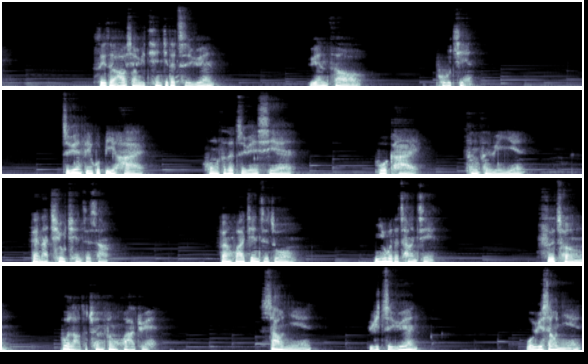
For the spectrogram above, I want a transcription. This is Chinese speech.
随着翱翔于天际的纸鸢远走不见。纸鸢飞过碧海，红色的纸鸢线拨开层层云烟。在那秋千之上，繁华间之中，你我的场景，似成不老的春风画卷。少年与纸鸢，我与少年，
